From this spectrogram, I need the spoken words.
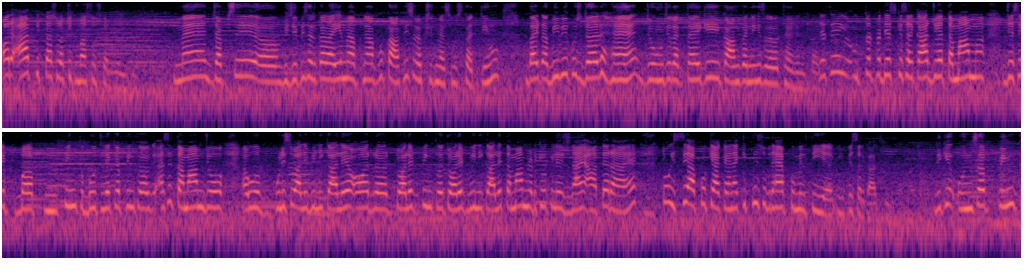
और आप कितना सुरक्षित महसूस कर रही हैं? मैं जब से बीजेपी सरकार आई है, मैं अपने आप को काफ़ी सुरक्षित महसूस करती हूँ। बट अभी भी कुछ डर हैं, जो मुझे लगता है कि काम करने की ज़रूरत है जिन पर। जैसे उत्तर प्रदेश की सरकार जो है, तमाम जैसे पिंक बूथ लेकर पिंक, ऐसे तमाम जो वो पुलिस वाले भी निकाले और टॉयलेट, पिंक टॉयलेट भी निकाले, तमाम लड़कियों के लिए योजनाएँ आते रहा है। तो इससे आपको क्या कहना है? कितनी सुविधाएँ आपको मिलती है यूपी सरकार से? देखिए, उन सब पिंक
